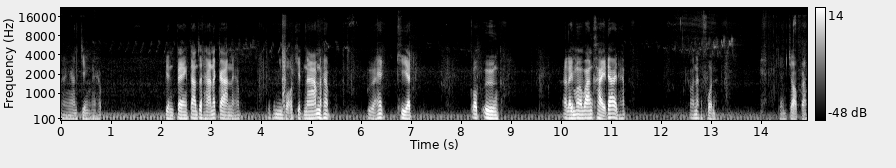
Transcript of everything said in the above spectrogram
น้างานจริงนะครับ เปลี่ยนแปลงตามสถานการณ์นะครับก็จะมีบ่อเก็บน้ำนะครับ เพื่อให้เขียดกบเอึงอะไรมาวางไข่ได้นะครับ เข้าหน้าฝน เตรียมจอบกัน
